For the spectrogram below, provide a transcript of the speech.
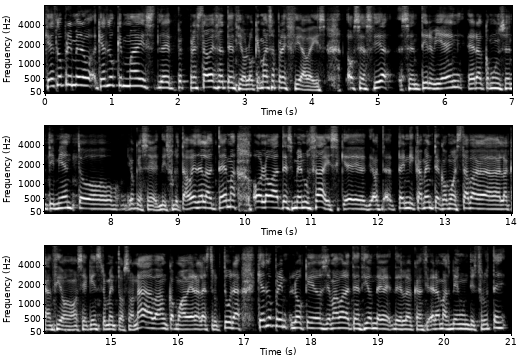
¿Qué es lo primero, qué es lo que más le prestabais atención, lo que más apreciabais? ¿O se hacía sentir bien? ¿Era como un sentimiento, yo qué sé, disfrutabais del tema o lo desmenuzáis que, técnicamente cómo estaba la canción? O sea, qué instrumentos sonaban, cómo era la estructura. ¿Qué es lo, que os llamaba la atención de la canción? ¿Era más bien un disfrute?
